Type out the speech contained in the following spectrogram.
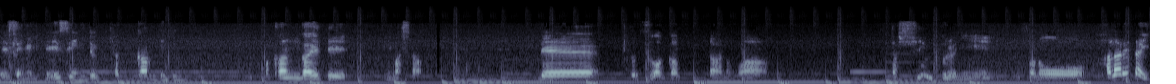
冷静に、冷静にというか客観的に考えてみました。で、一つ分かったのは、シンプルに、その、離れたいっ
